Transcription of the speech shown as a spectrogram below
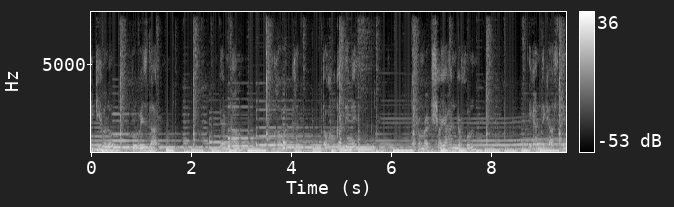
এটি হল প্রবেশদ্বার, যার নাম মোহাম্মদ খান। তখনকার দিনে সম্রাট শাহজাহান যখন এখান থেকে আসতেন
